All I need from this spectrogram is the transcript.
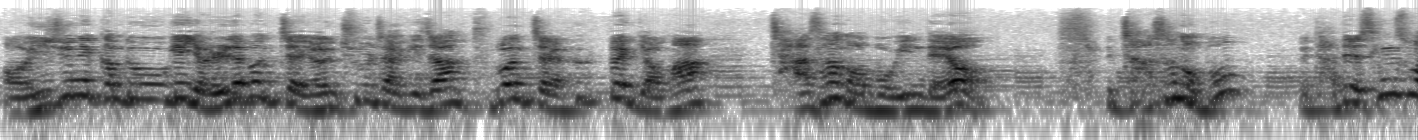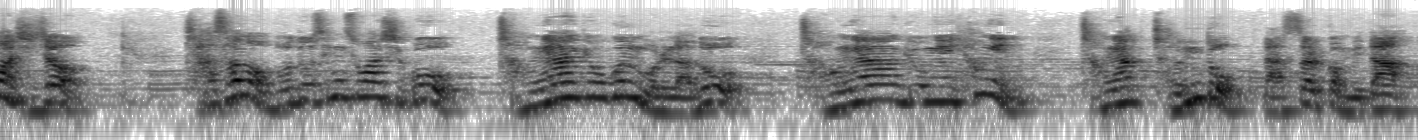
어, 이준익 감독의 14번째 연출작이자 두 번째 흑백 영화 자산어보인데요. 자산어보? 다들 생소하시죠? 자산어보도 생소하시고 정약용은 몰라도 정약용의 형인 정약전도 낯설 겁니다.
